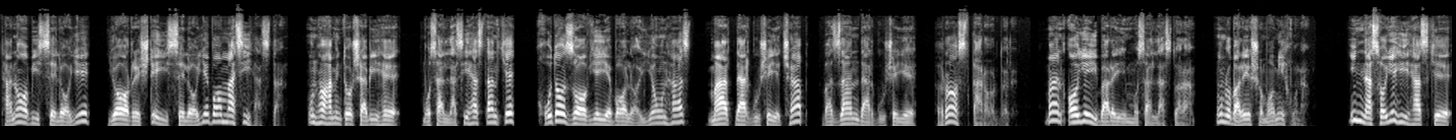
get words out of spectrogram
تنابی سلایه یا رشته سلایه با مسیح هستند. اونها همینطور شبیه مثلثی هستند که خدا زاویه بالایی اون هست، مرد در گوشه چپ و زن در گوشه راست قرار داره. من آیه‌ای برای این مثلث دارم. اون رو برای شما می‌خونم. این نصایحی هست که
